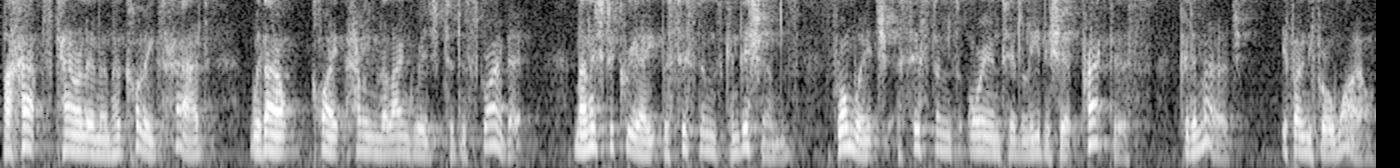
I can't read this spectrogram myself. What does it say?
Perhaps Carolyn and her colleagues had, without quite having the language to describe it, managed to create the systems conditions from which a systems-oriented leadership practice could emerge, if only for a while.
